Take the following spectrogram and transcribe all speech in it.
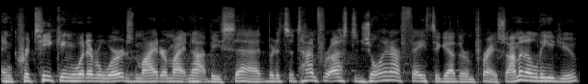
and critiquing whatever words might or might not be said, but it's a time for us to join our faith together and pray. So I'm going to lead you,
